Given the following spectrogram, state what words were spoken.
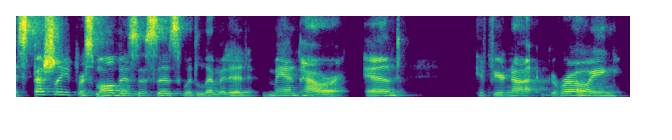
especially for small businesses with limited manpower. And if you're not growing,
